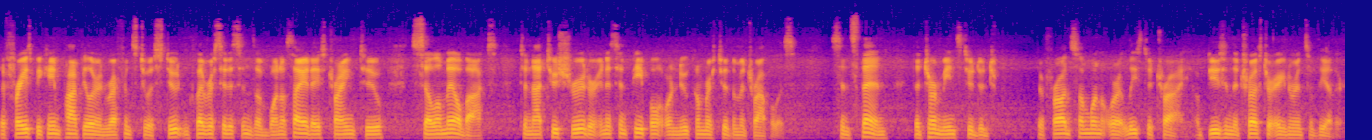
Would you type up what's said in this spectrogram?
the phrase became popular in reference to astute and clever citizens of Buenos Aires trying to sell a mailbox to not too shrewd or innocent people or newcomers to the metropolis. Since then, the term means to de- defraud someone or at least to try, abusing the trust or ignorance of the other.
